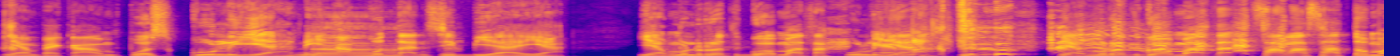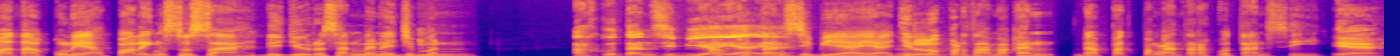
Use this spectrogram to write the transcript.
nyampe kampus kuliah nih Ah. akuntansi biaya. Yang menurut gue mata kuliah Enak tuh. Yang menurut gue mata salah satu mata kuliah paling susah di jurusan manajemen Akuntansi biaya akuntansi biaya. Jadi lo pertama kan dapat pengantar akuntansi, ya.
